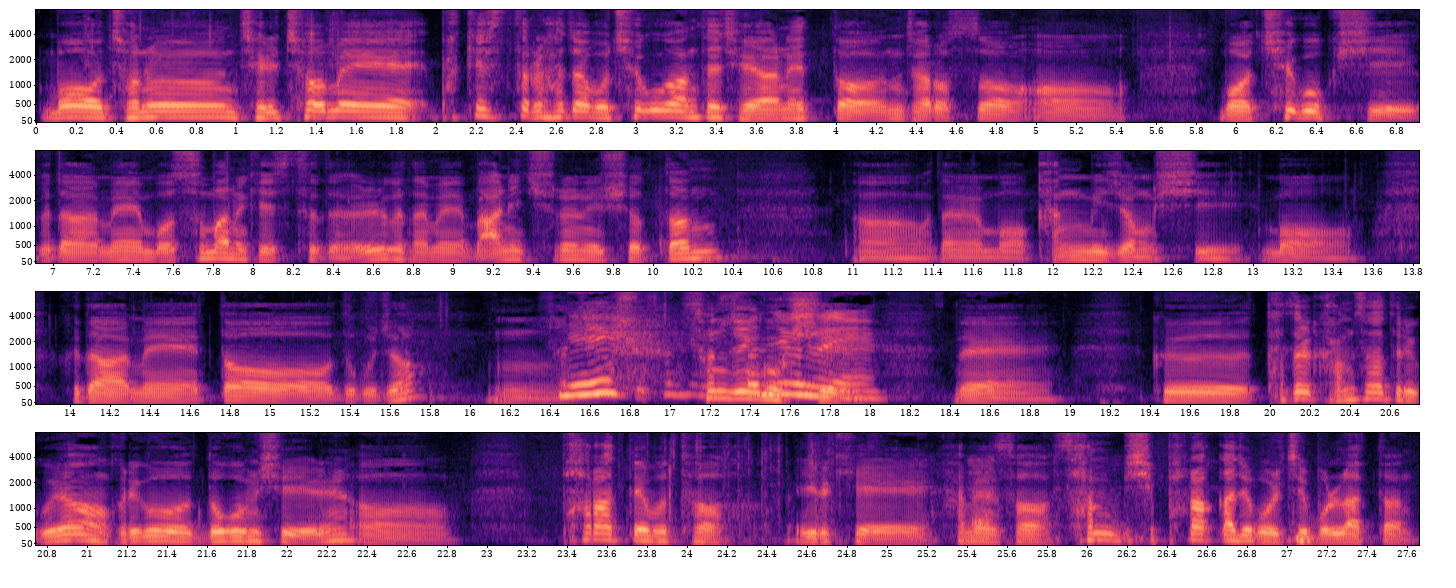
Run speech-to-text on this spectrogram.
뭐 저는 제일 처음에 팟캐스트를 하자고 최국한테 제안했던 자로서 어 뭐 최국 씨 그다음에 뭐 수많은 게스트들 그다음에 많이 출연해 주셨던 어 그다음에 뭐 강미정 씨 뭐 그다음에 또 누구죠? 음. 네. 선진국 씨. 네. 그 다들 감사드리고요. 그리고 녹음실 어 8화 때부터 이렇게 하면서 38화까지 올지 몰랐던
